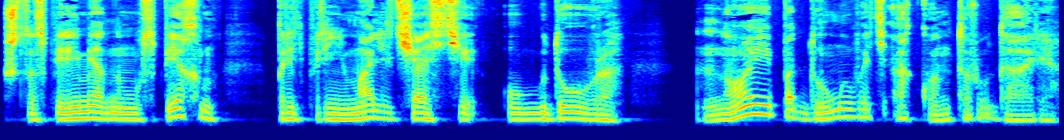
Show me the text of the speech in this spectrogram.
что с переменным успехом предпринимали части Угдура, но и подумывать о контрударе.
